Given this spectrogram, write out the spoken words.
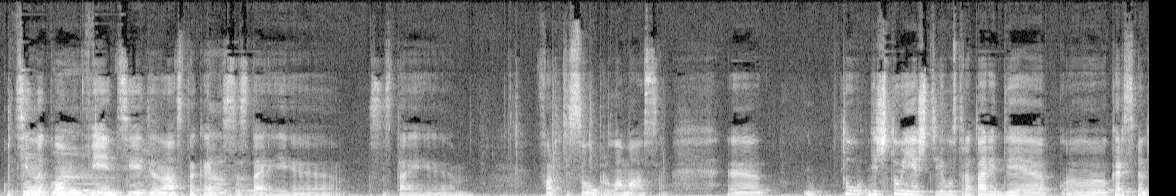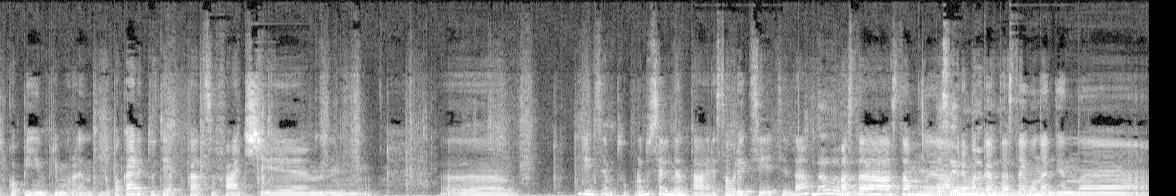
puțină tobă. convenție din asta care Da, să, da, stai, să stai foarte sobru la masă. E, Tu, deci tu ești ilustratoare de uh, cărți pentru copii în primul rând, după care tu te-ai apucat să faci uh, de exemplu, produse alimentare sau rețete, da? Da, da, da. Asta, asta am, Asta am e una remarcat, din- asta e una din uh,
